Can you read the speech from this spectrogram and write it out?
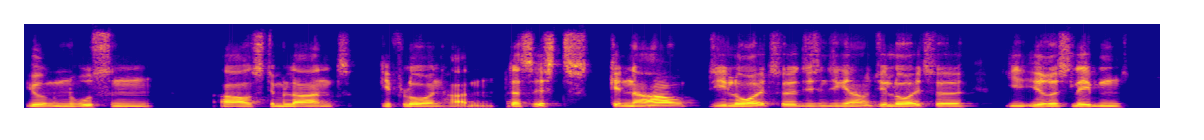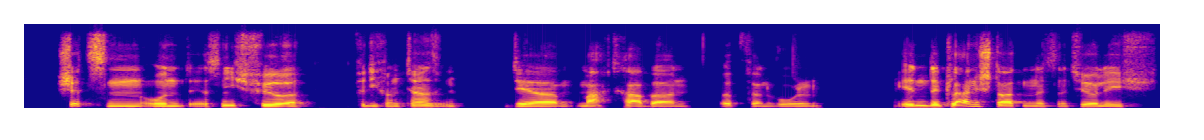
jungen Russen aus dem Land geflohen hatten. Das ist genau die Leute, die sind genau die Leute, die ihres Leben schätzen und es nicht für, für die Fantasien der Machthaber opfern wollen. In den kleinen Staaten ist natürlich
